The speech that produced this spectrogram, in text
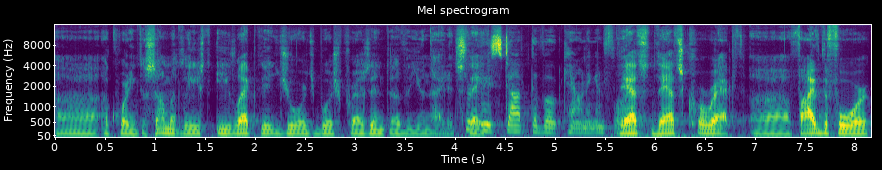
uh, according to some at least, elected George Bush president of the United Certainly States. stopped the vote counting in Florida. That's, that's correct. Uh, five to four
